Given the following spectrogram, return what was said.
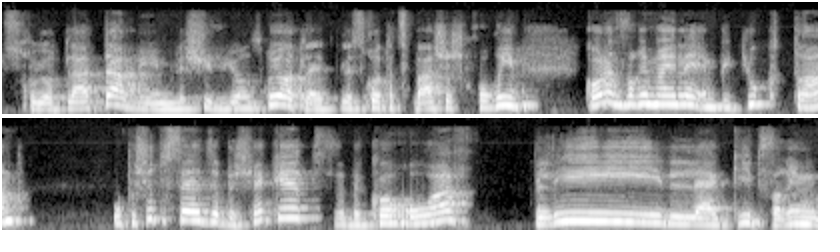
לזכויות להט"בים, לשוויון זכויות, לזכויות הצבעה של שחורים, כל הדברים האלה הם בדיוק טראמפ, הוא פשוט עושה את זה בשקט ובקור רוח, בלי להגיד דברים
